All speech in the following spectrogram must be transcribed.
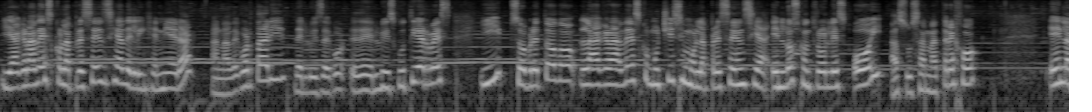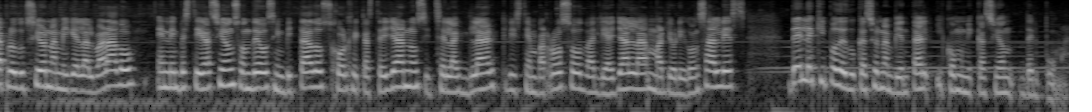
y agradezco la presencia de la ingeniera Ana de Gortari, de Luis, de, Luis Gutiérrez y sobre todo le agradezco muchísimo la presencia en los controles hoy a Susana Trejo, en la producción a Miguel Alvarado, en la investigación sondeos invitados Jorge Castellanos, Itzel Aguilar, Cristian Barroso, Dalia Ayala, Marjorie González, del equipo de Educación Ambiental y Comunicación del Puma.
